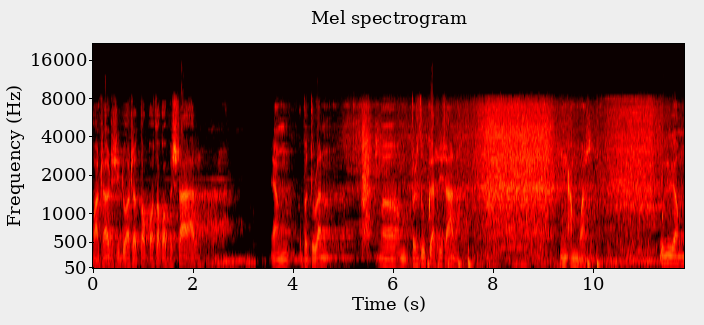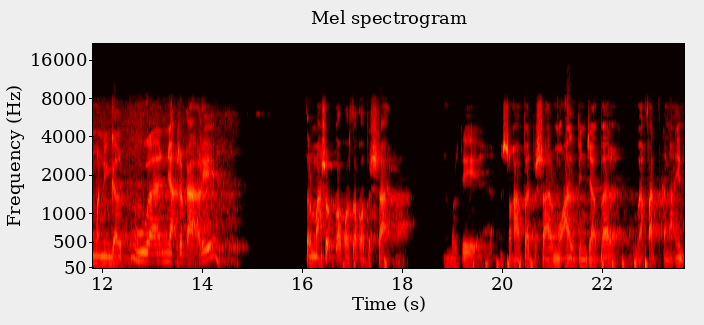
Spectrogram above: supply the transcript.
Padahal di situ ada tokoh-tokoh besar yang kebetulan bertugas di sana. Amwas. Yang meninggal banyak sekali termasuk tokoh-tokoh besar. Seperti sahabat besar Mu'al bin Jabal wafat kena ini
